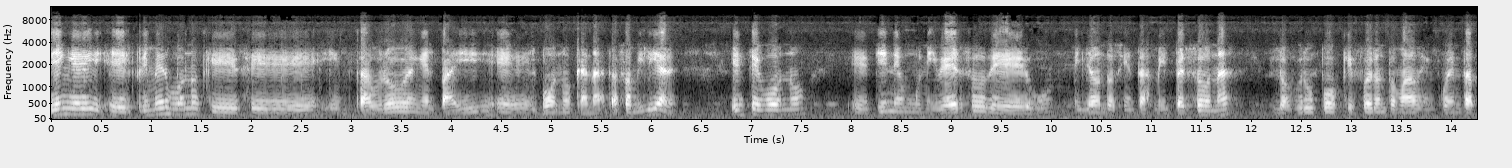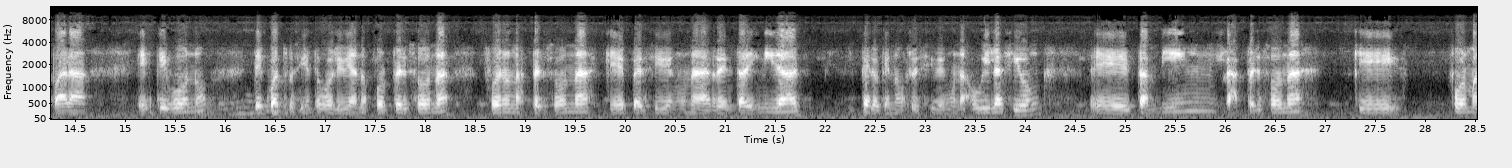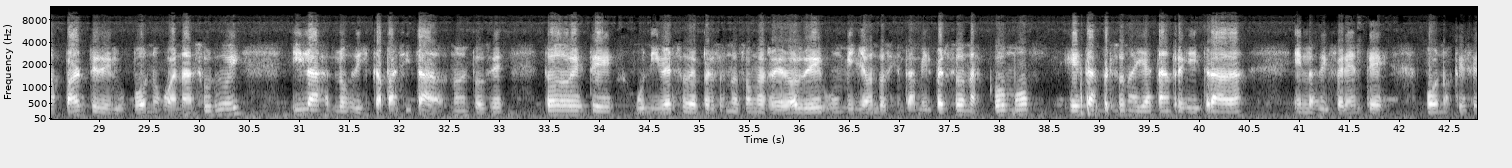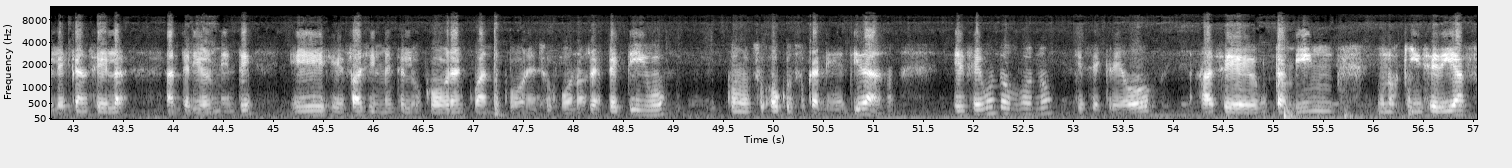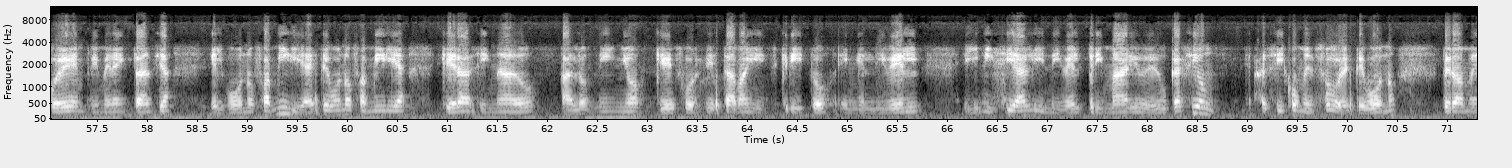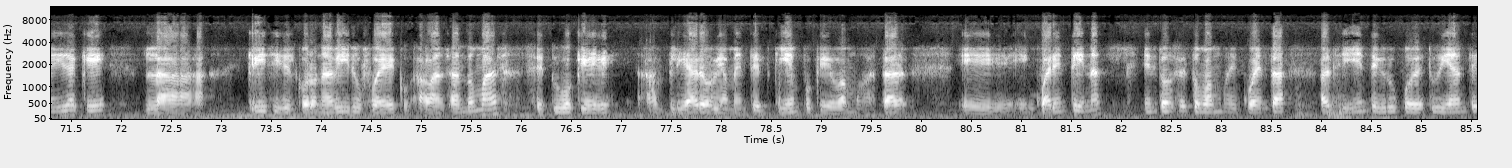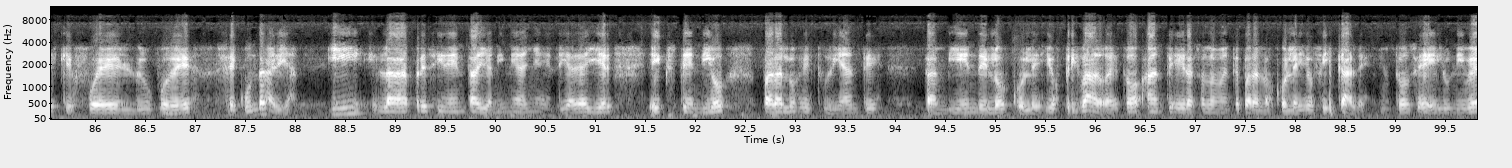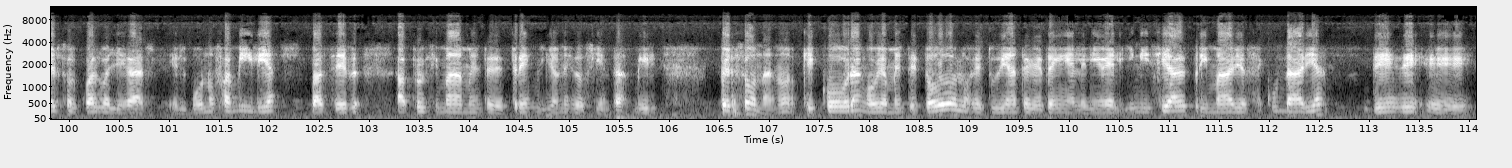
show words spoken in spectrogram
Bien, el primer bono que se instauró en el país es el bono canasta familiar. Este bono eh, tiene un universo de 1.200.000 personas. Los grupos que fueron tomados en cuenta para este bono de 400 bolivianos por persona fueron las personas que perciben una renta dignidad, pero que no reciben una jubilación. Eh, también las personas que forman parte del bono Guanazurduy y las, los discapacitados, ¿no? Entonces, todo este universo de personas son alrededor de 1.200.000 personas. Como estas personas ya están registradas en los diferentes bonos que se les cancela anteriormente, eh, eh, fácilmente lo cobran cuando cobren sus bonos respectivos con o con su carne de identidad. ¿no? El segundo bono que se creó hace también unos 15 días fue en primera instancia el bono familia. Este bono familia que era asignado a los niños que estaban inscritos en el nivel inicial y nivel primario de educación. Así comenzó este bono, pero a medida que la crisis del coronavirus fue avanzando más, se tuvo que ampliar obviamente el tiempo que vamos a estar eh, en cuarentena, entonces tomamos en cuenta al siguiente grupo de estudiantes que fue el grupo de secundaria. Y la presidenta Yanine Áñez el día de ayer extendió para los estudiantes también de los colegios privados. Esto antes era solamente para los colegios fiscales. Entonces el universo al cual va a llegar el bono familia va a ser aproximadamente de 3.200.000 personas ¿no? que cobran obviamente todos los estudiantes que tengan el nivel inicial, primaria, secundaria, desde eh,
